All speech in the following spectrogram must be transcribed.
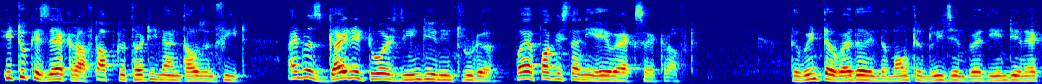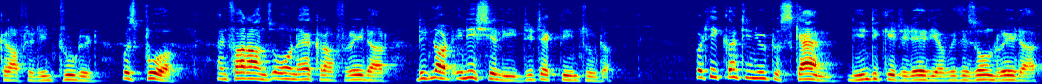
He took his aircraft up to 39,000 feet and was guided towards the Indian intruder by a Pakistani AWACS aircraft. The winter weather in the mountain region where the Indian aircraft had intruded was poor and Farhan's own aircraft radar did not initially detect the intruder. But he continued to scan the indicated area with his own radar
